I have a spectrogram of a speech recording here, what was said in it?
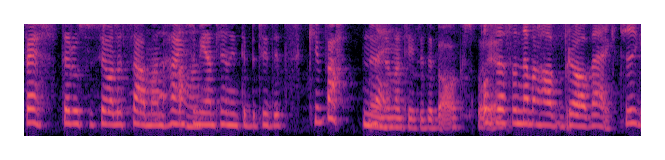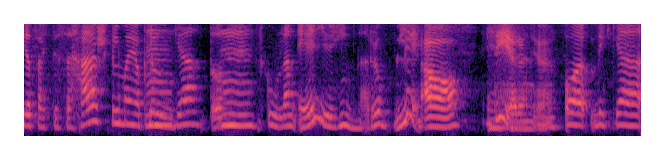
fester och sociala sammanhang som egentligen inte betyder ett skvatt nu Nej. när man tittar tillbaks på Och det. sen så när man har bra verktyg att faktiskt så här skulle man ju ha pluggat och skolan är ju himla rolig. Ja, det är Eh, den ju. Och vilka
